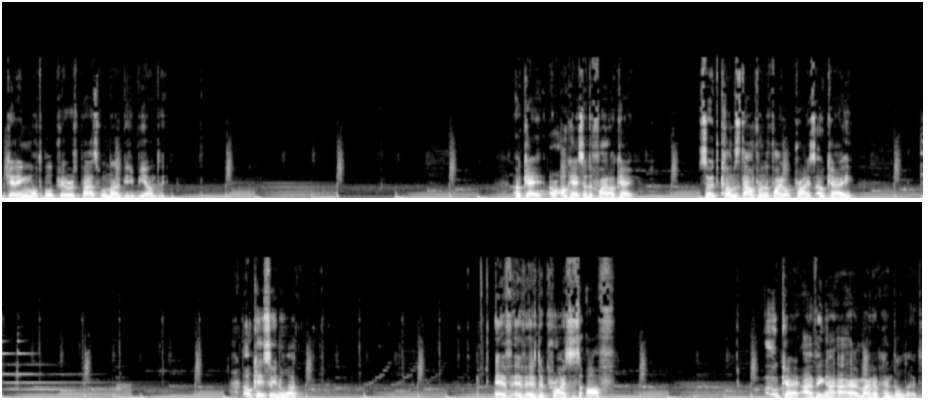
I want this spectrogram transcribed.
Getting multiple pre-orders pass will not get you beyond it. Okay, okay, so the final, okay. So it comes down from the final price. Okay. Okay, so you know what? If, if, if the price is off... Okay, I think I, I might have handled it.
